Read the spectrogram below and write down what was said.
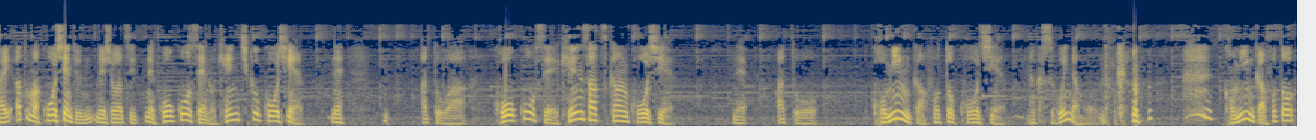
はい。あと、ま、甲子園という名称がついてね、高校生の建築甲子園。ね。あとは、高校生検察官甲子園。ね。あと、古民家フォト甲子園。なんかすごいんだもん。なんか古民家フォト、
